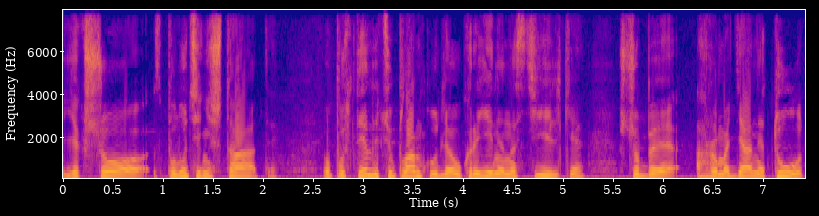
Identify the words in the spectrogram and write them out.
якщо Сполучені Штати опустили цю планку для України настільки, щоб громадяни тут,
